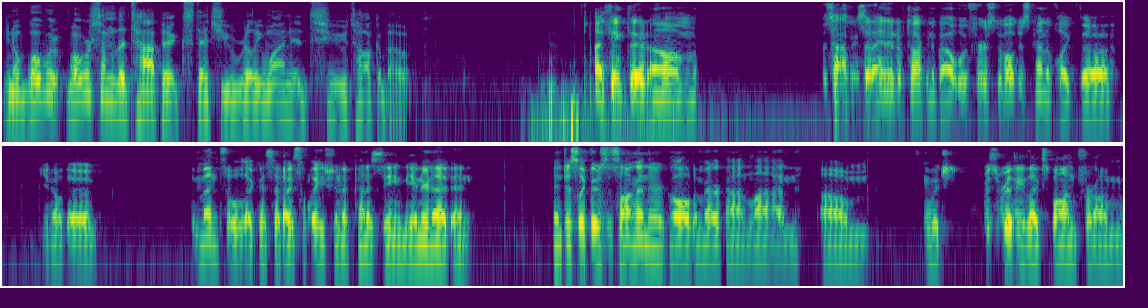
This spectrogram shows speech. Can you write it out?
you know what were what were some of the topics that you really wanted to talk about? I think that um, the topics that I ended up talking about were first of all just kind of like the, you know, the the mental, like I said, isolation of kind of seeing the internet and and just like there's a song on there called America Online, um, which was really like spawned from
